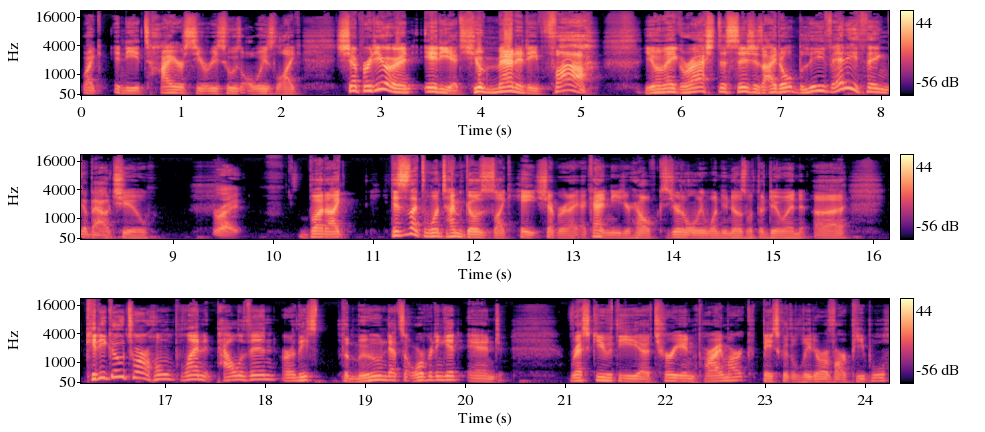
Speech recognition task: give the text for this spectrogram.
like in the entire series, who is always like, "Shepard, you're an idiot. Humanity, fa! You make rash decisions. I don't believe anything about you." Right. But I, this is like the one time he goes like, "Hey, Shepard, I, I kind of need your help because you're the only one who knows what they're doing. Uh, can you go to our home planet Palaven, or at least the moon that's orbiting it, and rescue the uh, Turian Primarch, basically the leader of our people?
